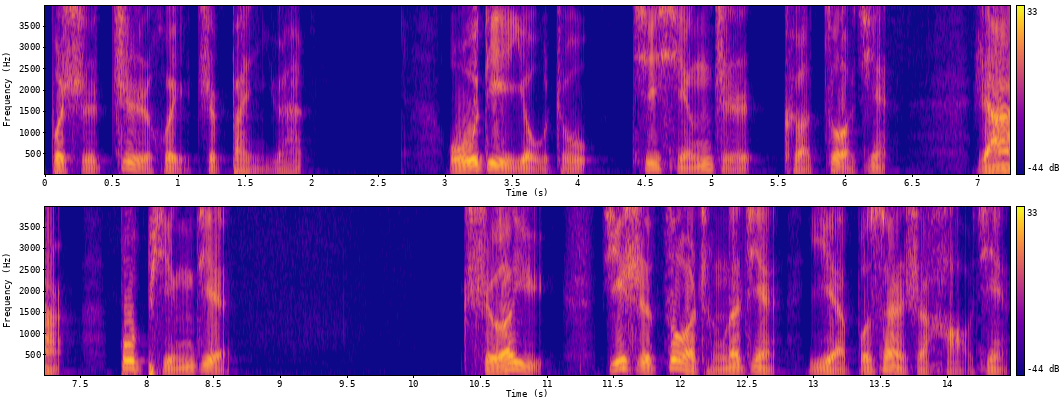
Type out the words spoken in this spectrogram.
不识智慧之本源。无地有竹，其形止，可作剑。然而不凭借舌语，即使做成了剑，也不算是好剑。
